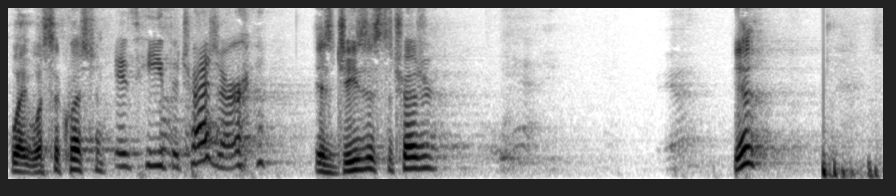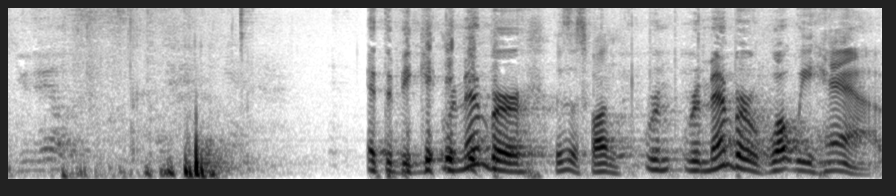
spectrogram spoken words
Wait, what's the question? Is he the treasure? Is Jesus the treasure? Yeah. Yeah. At the beginning, remember, This is fun. rem- remember what we have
